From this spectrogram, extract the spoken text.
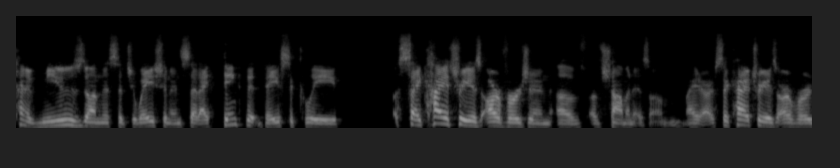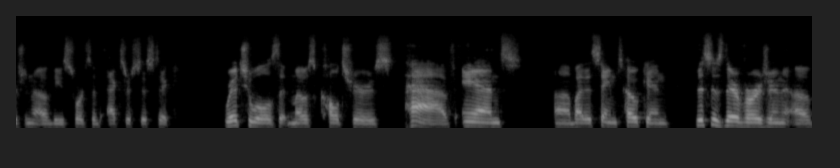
kind of mused on this situation and said i think that basically psychiatry is our version of of shamanism right our psychiatry is our version of these sorts of exorcistic rituals that most cultures have and uh, by the same token this is their version of,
